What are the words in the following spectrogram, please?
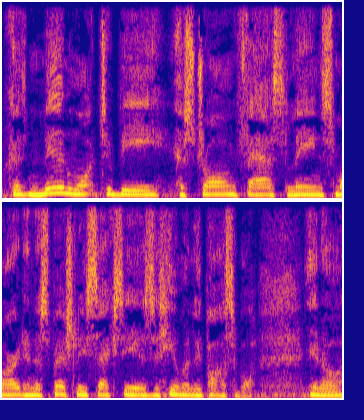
because men want to be as strong, fast, lean, smart, and especially sexy as humanly possible. You know,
